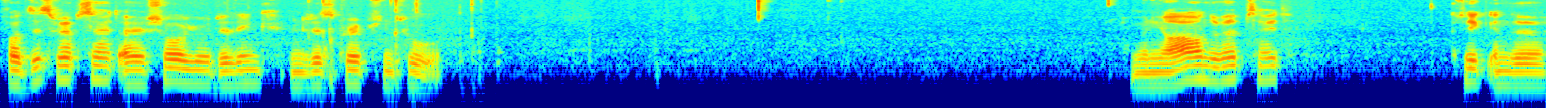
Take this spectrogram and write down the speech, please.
For this website I show you the link in the description too. When you are on the website, click in the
